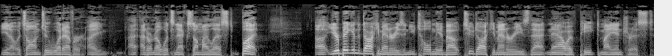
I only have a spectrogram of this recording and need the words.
you know, it's on to whatever. I I, I don't know what's next on my list. But uh, you're big into documentaries and you told me about two documentaries that now have piqued my interest.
